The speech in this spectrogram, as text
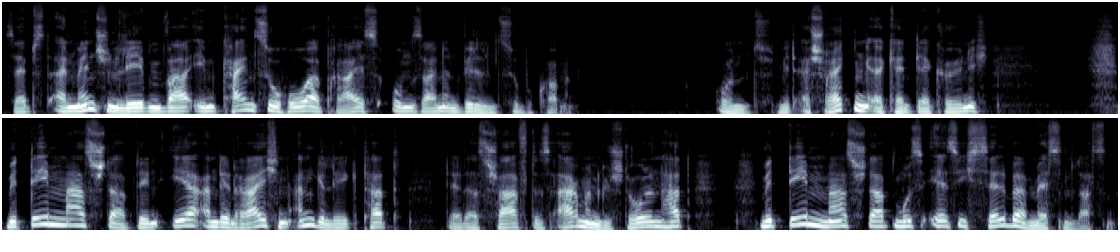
Selbst ein Menschenleben war ihm kein zu hoher Preis, um seinen Willen zu bekommen. Und mit Erschrecken erkennt der König, mit dem Maßstab, den er an den Reichen angelegt hat, der das Schaf des Armen gestohlen hat, mit dem Maßstab muss er sich selber messen lassen.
